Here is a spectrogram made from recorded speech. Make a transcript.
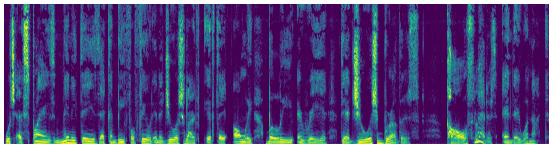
which explains many things that can be fulfilled in a Jewish life if they only believe and read their Jewish brothers Paul's letters, and they were not.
